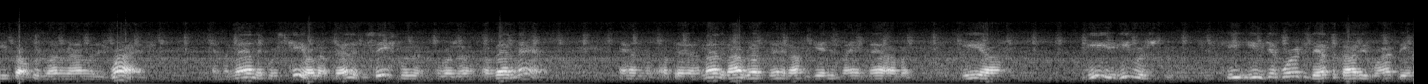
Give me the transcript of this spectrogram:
he thought was running around with his wife. And the man that was killed up there, the deceased, was a, was a, a veterinarian. And uh, the man that I represented, I forget his name now, but he uh, he he was he, he was just worried to death about his wife being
